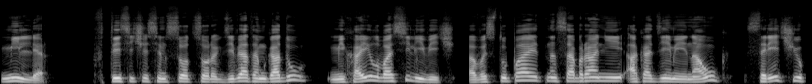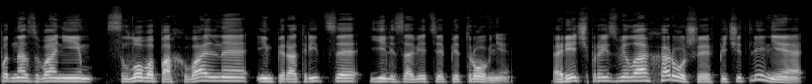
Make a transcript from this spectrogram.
Миллер. В 1749 году Михаил Васильевич выступает на собрании Академии наук с речью под названием «Слово похвальное императрице Елизавете Петровне». Речь произвела хорошее впечатление,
